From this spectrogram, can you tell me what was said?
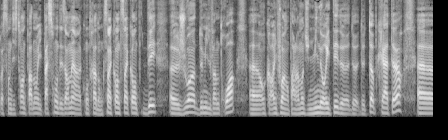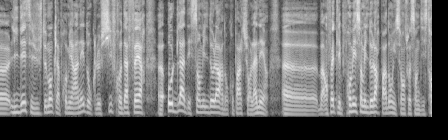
70-30, pardon, ils passeront désormais à un contrat donc 50-50 dès euh, juin 2023. Euh, encore une fois, on parle vraiment d'une minorité de, de- de top créateurs. Euh, L'idée, c'est justement que la première année, donc le chiffre d'affaires euh, au-delà des 100 000 dollars, donc on parle sur l'année. hein, euh, bah, en fait, les premiers 100 000 dollars, pardon, ils sont en 70-30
